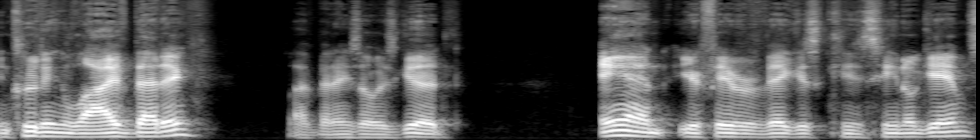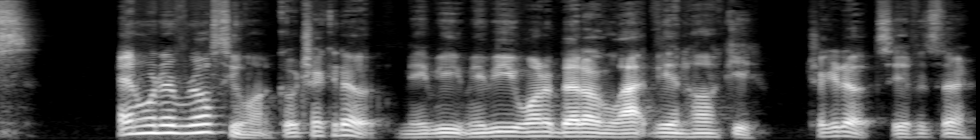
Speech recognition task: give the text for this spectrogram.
including live betting. Live betting is always good. And your favorite Vegas casino games and whatever else you want. Go check it out. Maybe maybe you want to bet on Latvian hockey. Check it out. See if it's there.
